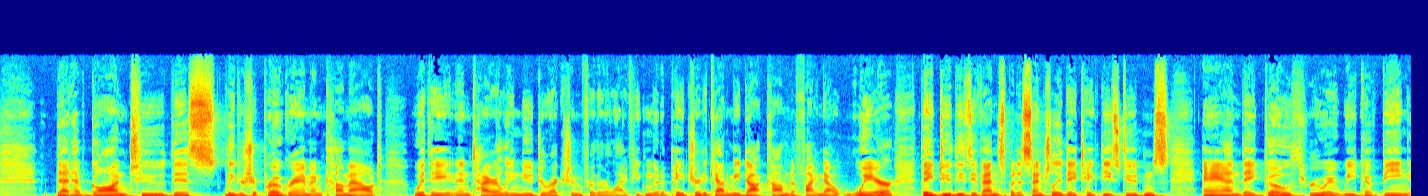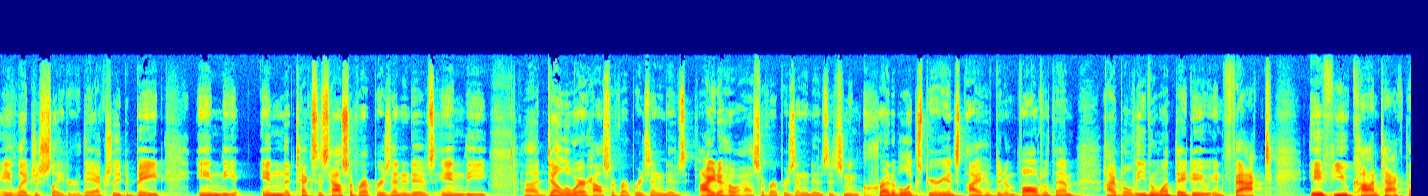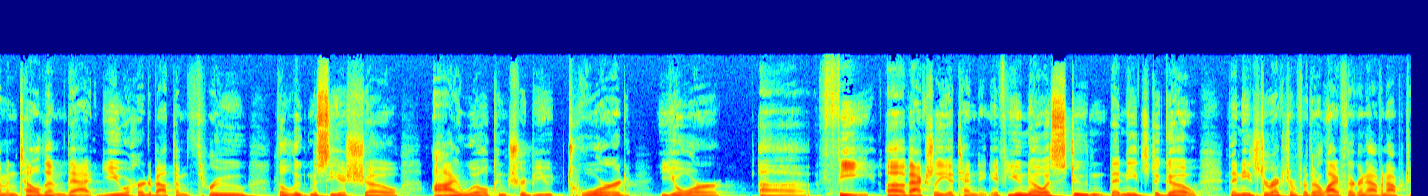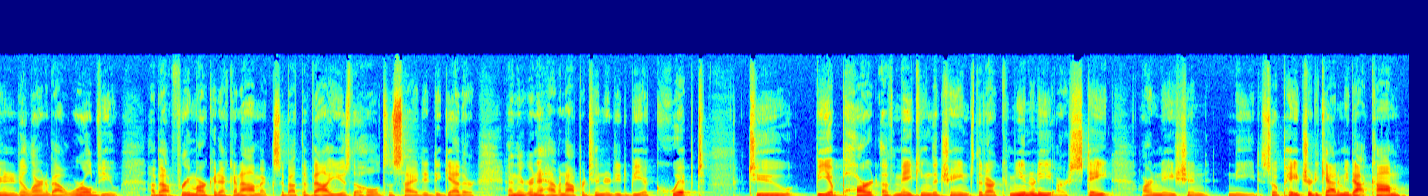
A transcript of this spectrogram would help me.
that have gone to this leadership program and come out with a, an entirely new direction for their life. You can go to patriotacademy.com to find out where they do these events, but essentially they take these students and they go through a week of being a legislator. They actually debate in the in the Texas House of Representatives, in the uh, Delaware House of Representatives, Idaho House of Representatives. It's an incredible experience. I have been involved with them. I believe in what they do. In fact, if you contact them and tell them that you heard about them through the Luke Macias show, I will contribute toward your uh, fee of actually attending. If you know a student that needs to go, that needs direction for their life, they're going to have an opportunity to learn about worldview, about free market economics, about the values that hold society together, and they're going to have an opportunity to be equipped to be a part of making the change that our community, our state, our nation need. So, patriotacademy.com.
